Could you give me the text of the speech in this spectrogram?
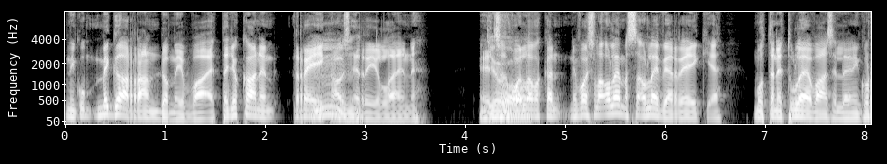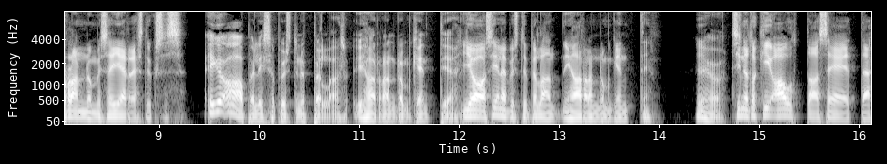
niin kuin mega randomin vaan, että jokainen reikä Mm. olisi erilainen. Että se voi olla vaikka, ne voisi olla olemassa olevia reikiä, mutta ne tulee vaan silleen niin kuin randomissa järjestyksessä. Eikö A-pelissä pystynyt pelaamaan ihan random kenttiä? Joo, siinä pystyy pelaamaan ihan random kenttiä. Joo. Siinä toki auttaa se, että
